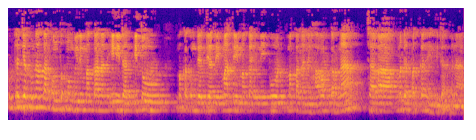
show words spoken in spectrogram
kemudian dia gunakan untuk membeli makanan ini dan itu maka kemudian dia nikmati maka ini pun makanan yang haram karena cara mendapatkan yang tidak benar.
